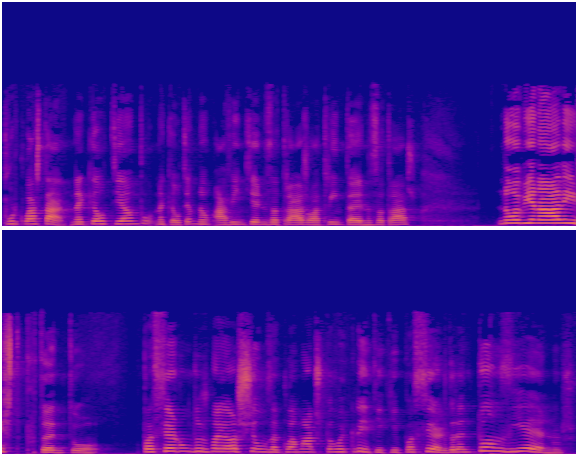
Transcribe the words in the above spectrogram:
porque lá está, naquele tempo, naquele tempo não, há 20 anos atrás ou há 30 anos atrás, não havia nada disto. Portanto, para ser um dos maiores filmes aclamados pela crítica e para ser durante 11 anos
